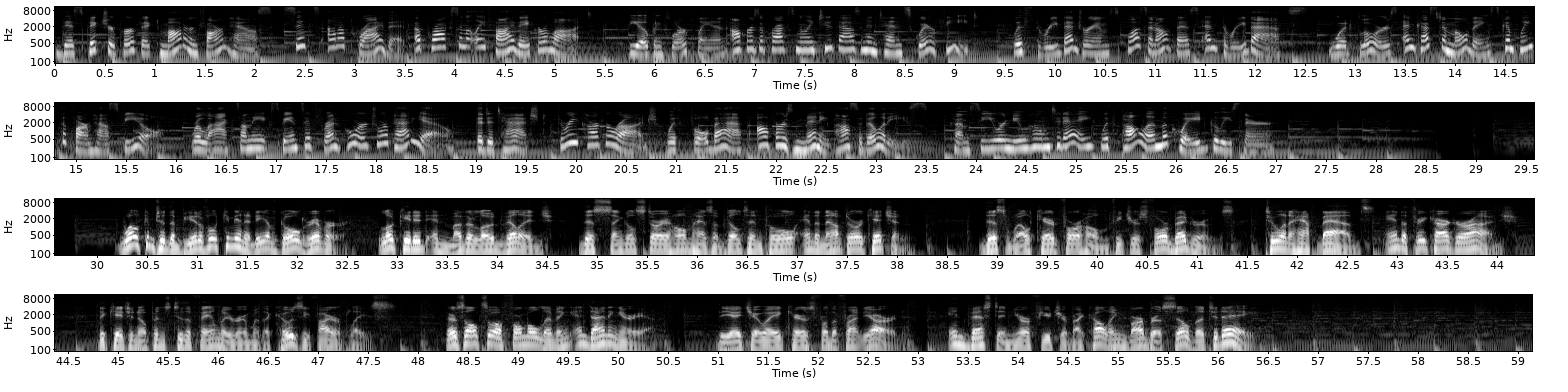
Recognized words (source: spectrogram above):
This picture perfect modern farmhouse sits on a private, approximately 5 acre lot. The open floor plan offers approximately 2,010 square feet with three bedrooms plus an office and three baths. Wood floors and custom moldings complete the farmhouse feel. Relax on the expansive front porch or patio. The detached three-car garage with full bath offers many possibilities. Come see your new home today with Paula McQuaid Gleesner. Welcome to the beautiful community of Gold River. Located in Motherlode Village, this single story home has a built in pool and an outdoor kitchen. This well cared for home features four bedrooms, two and a half baths, and a three car garage. The kitchen opens to the family room with a cozy fireplace. There's also a formal living and dining area. The HOA cares for the front yard. Invest in your future by calling Barbara Silva today.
